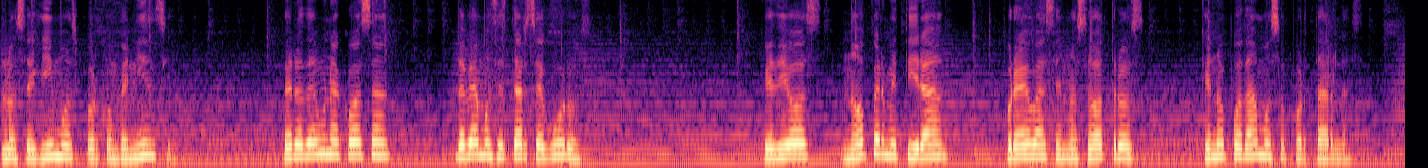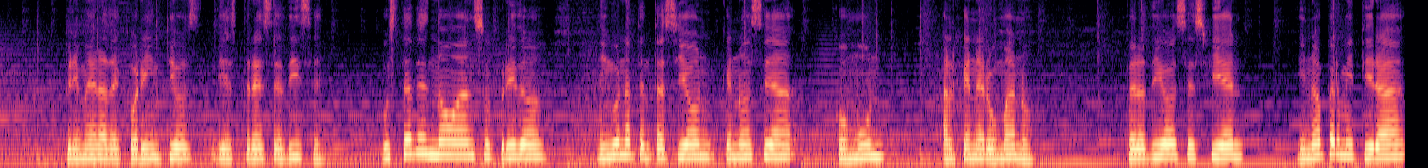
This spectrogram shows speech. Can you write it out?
lo seguimos por conveniencia. Pero de una cosa debemos estar seguros, que Dios no permitirá pruebas en nosotros que no podamos soportarlas. Primera de Corintios 10:13 dice, ustedes no han sufrido ninguna tentación que no sea común al género humano, pero Dios es fiel y no permitirá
